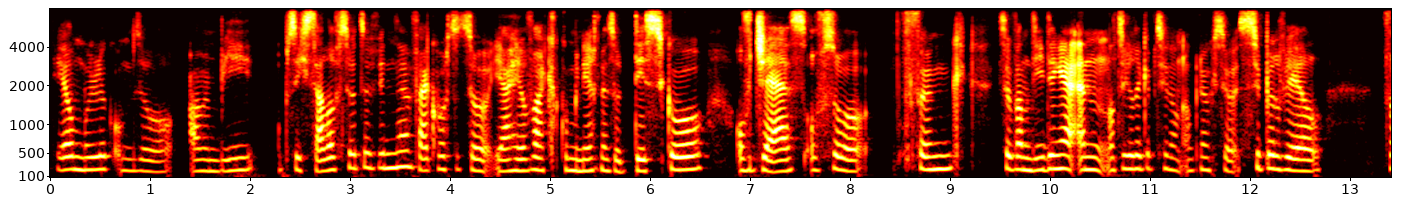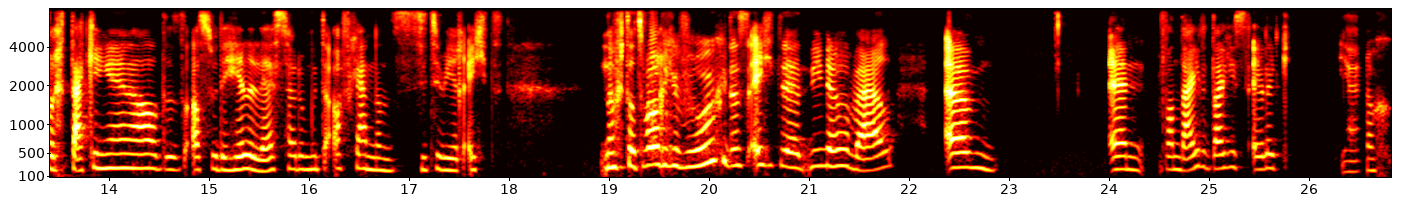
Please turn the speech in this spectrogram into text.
heel moeilijk om zo R&B op zichzelf zo te vinden. Vaak wordt het zo, ja, heel vaak gecombineerd met zo disco of jazz of zo funk, zo van die dingen. En natuurlijk heb je dan ook nog zo superveel vertakkingen en al. Dus als we de hele lijst zouden moeten afgaan, dan zitten we hier echt nog tot morgen vroeg. Dat is echt eh, niet normaal. Ehm, en vandaag de dag is het eigenlijk ja, nog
